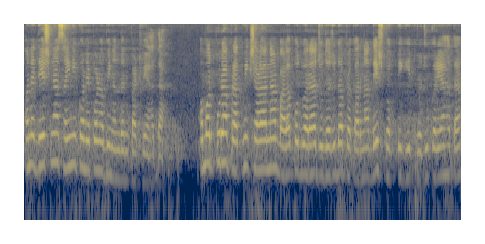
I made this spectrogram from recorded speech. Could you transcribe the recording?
અને દેશના સૈનિકોને પણ અભિનંદન પાઠવ્યા હતા. અમરપુરા પ્રાથમિક શાળાના બાળકો દ્વારા જુદા જુદા પ્રકારના દેશભક્તિ ગીત રજૂ કર્યા હતા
